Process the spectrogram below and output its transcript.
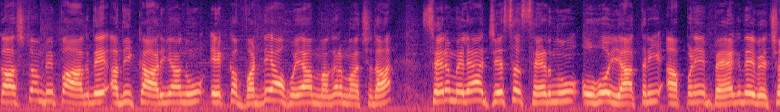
ਕਸਟਮ ਵਿਭਾਗ ਦੇ ਅਧਿਕਾਰੀਆਂ ਨੂੰ ਇੱਕ ਵੱਡਿਆ ਹੋਇਆ ਮਗਰਮੱਛ ਦਾ ਸਿਰ ਮਿਲਿਆ, ਜਿਸ ਸਿਰ ਨੂੰ ਉਹ ਯਾਤਰੀ ਆਪਣੇ ਬੈਗ ਦੇ ਵਿੱਚ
